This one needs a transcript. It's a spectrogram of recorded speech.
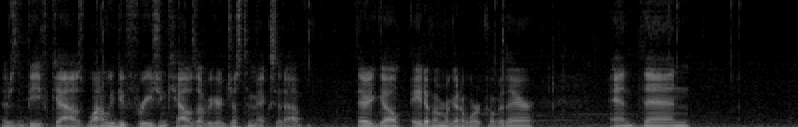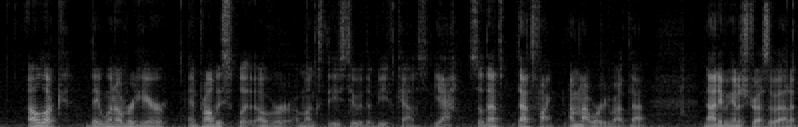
There's the beef cows. Why don't we do Frisian cows over here just to mix it up? There you go. Eight of them are going to work over there. And then... Oh, look. They went over here and probably split over amongst these two of the beef cows. Yeah, so that's that's fine. I'm not worried about that. Not even going to stress about it.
